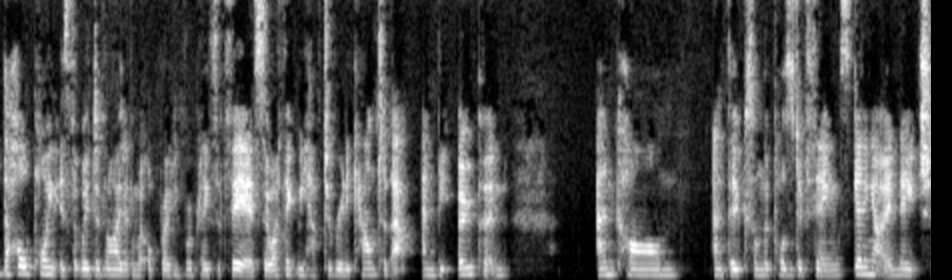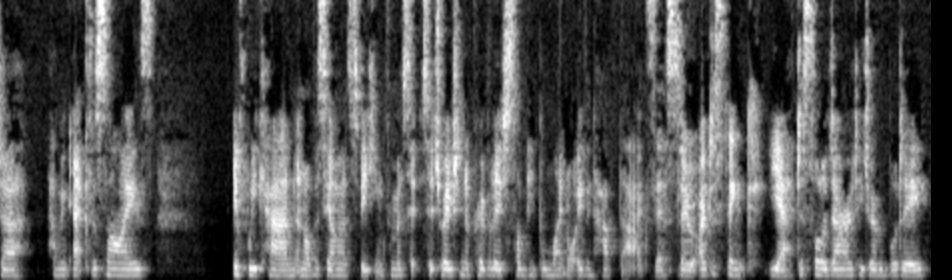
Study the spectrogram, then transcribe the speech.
The whole point is that we're divided and we're operating from a place of fear. So I think we have to really counter that and be open and calm and focus on the positive things, getting out in nature, having exercise, if we can. And obviously, I'm speaking from a situation of privilege. Some people might not even have that access. So I just think, yeah, just solidarity to everybody,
